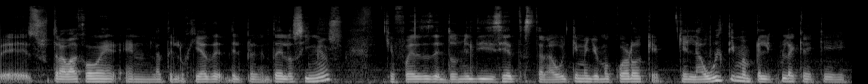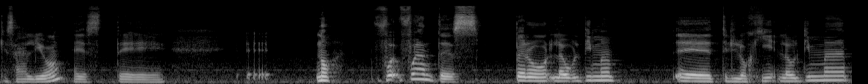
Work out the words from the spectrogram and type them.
eh, su trabajo en, la trilogía del planeta de los simios, que fue desde el 2017 hasta la última. Yo me acuerdo que, que la última película que, que, que salió, este, eh, no, fue, fue antes, pero la última eh, trilogía, la última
